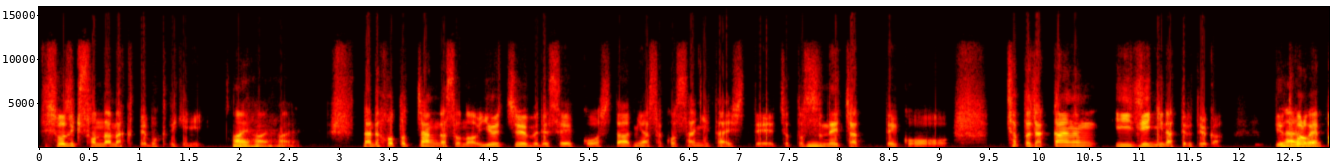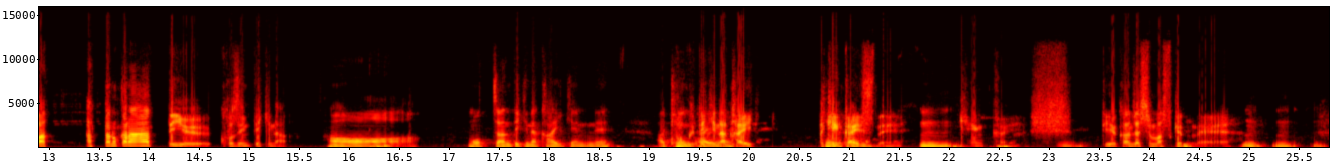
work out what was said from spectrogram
て正直そんななくて僕的に。はいはいはい。なんで、ホトちゃんがその YouTube で成功した宮迫さんに対して、ちょっとすねちゃって、こう、ちょっと若干イージーになってるというか、っていうところがやっぱあったのかなっていう個人的な、はあ。もっちゃん的な会見ね。あ、見僕解、ね。的な見見解ですね。うん。見解っていう感じはしますけどね。うんうんうん。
